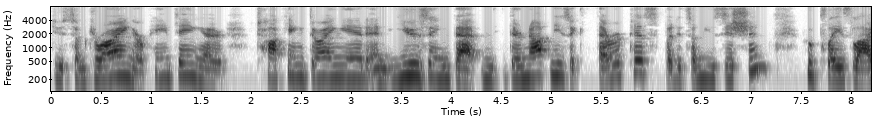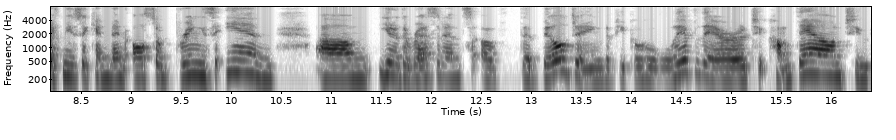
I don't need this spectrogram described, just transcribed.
do some drawing or painting or talking during it and using that they're not music therapists but it's a musician who plays live music and then also brings in um, you know the residents of the building the people who live there to come down to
